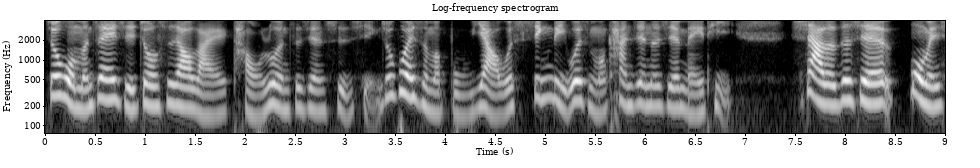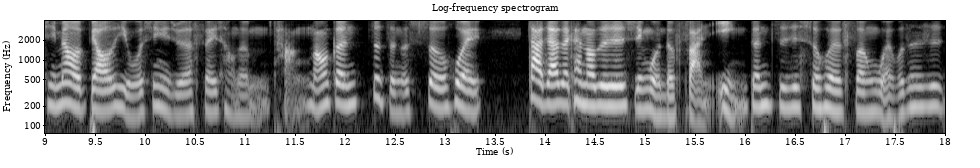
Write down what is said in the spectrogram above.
就我们这一集就是要来讨论这件事情，就为什么不要？我心里为什么看见那些媒体？下的这些莫名其妙的标题，我心里觉得非常的糖。然后跟这整个社会，大家在看到这些新闻的反应，跟这些社会的氛围，我真的是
